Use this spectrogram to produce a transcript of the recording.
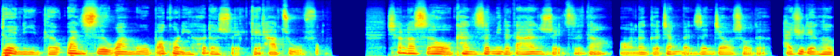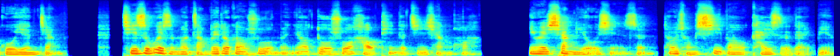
对你的万事万物，包括你喝的水，给他祝福。像那时候我看《生命的答案》水，知道哦，那个江本胜教授的，还去联合国演讲。其实为什么长辈都告诉我们要多说好听的吉祥话？因为相由心生，它会从细胞开始改变。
